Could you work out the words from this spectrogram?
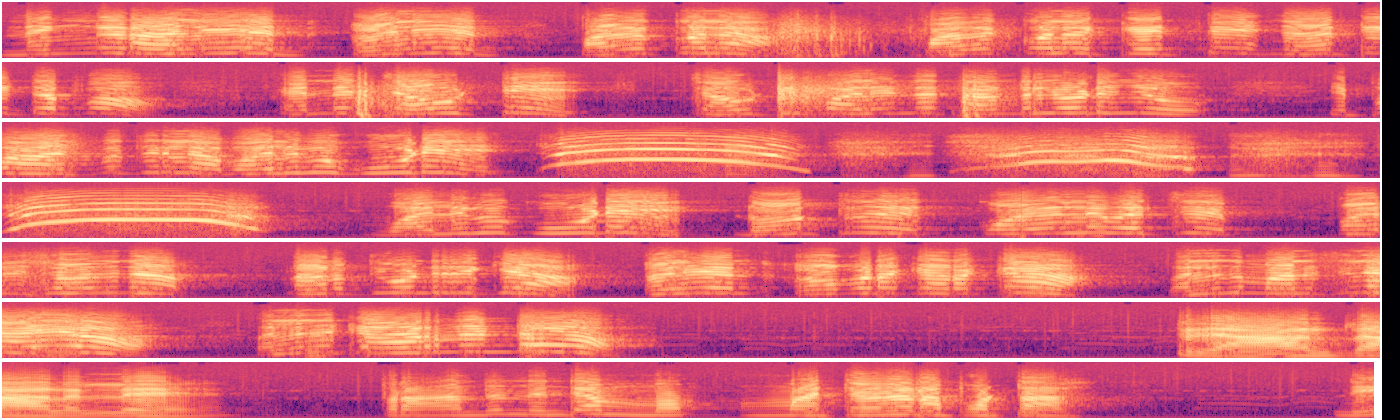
നിങ്ങളുടെ അളിയൻ അളിയൻ പഴക്കൊല പഴക്കൊല കെട്ടി ഞാട്ടിട്ടപ്പോ എന്നെ ചവിട്ടി ചവിട്ടി പളിന്റെ തണ്ടലൊടിഞ്ഞു. ഇപ്പൊ ആശുപത്രിയില വലിവ് കൂടി. വലിവ് കൂടി ഡോക്ടർ കുഴലിൽ വെച്ച് പരിശോധന നടത്തിക്കൊണ്ടിരിക്കുക അളിയൻ അവിടെ കിടക്ക വല്ലത് മനസ്സിലായോ വല്ലത് കാരണുണ്ടോ ഭ്രാന്താണല്ലേ? പ്രാന്ത് നിന്റെ മറ്റവനാടാ പൊട്ട. നീ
